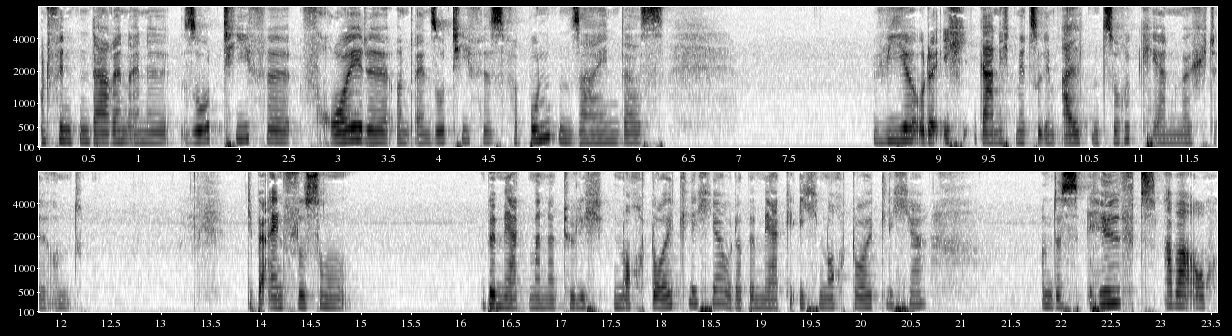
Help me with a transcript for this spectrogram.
und finden darin eine so tiefe Freude und ein so tiefes Verbundensein, dass wir oder ich gar nicht mehr zu dem Alten zurückkehren möchte. Und die Beeinflussung bemerkt man natürlich noch deutlicher oder bemerke ich noch deutlicher. Und es hilft aber auch,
